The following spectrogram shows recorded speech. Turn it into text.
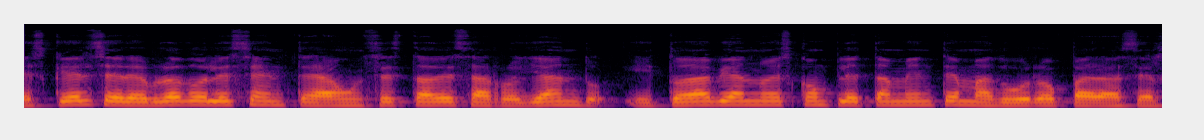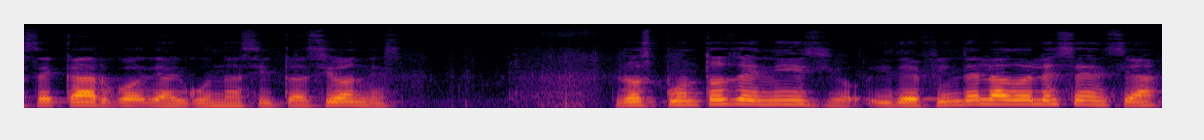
es que el cerebro adolescente aún se está desarrollando y todavía no es completamente maduro para hacerse cargo de algunas situaciones. Los puntos de inicio y de fin de la adolescencia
